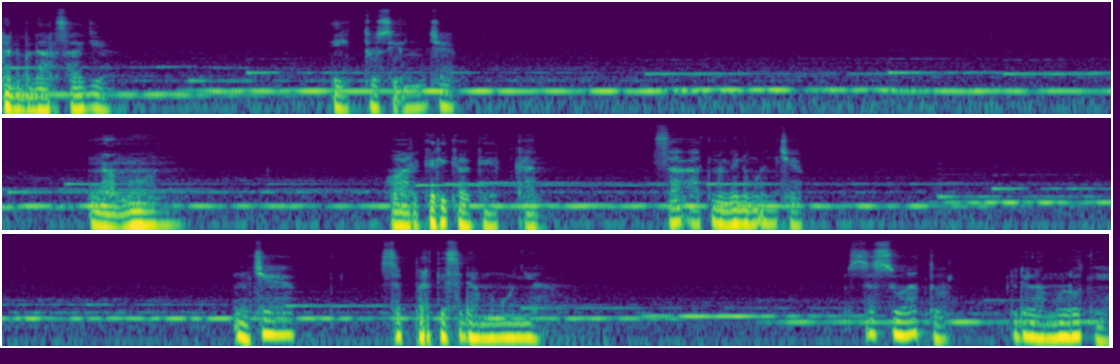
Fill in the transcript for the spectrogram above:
Dan benar saja, itu si Encep. Namun, warga dikagetkan saat menggendong Encep. Encep seperti sedang mengunyah sesuatu di dalam mulutnya.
